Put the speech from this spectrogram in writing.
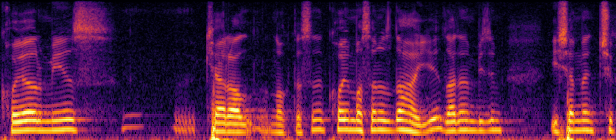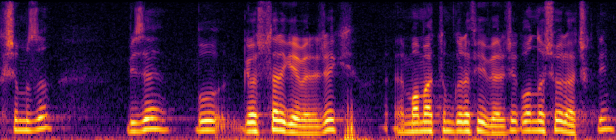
koyar mıyız? Kar al noktasını koymasanız daha iyi. Zaten bizim işlemden çıkışımızı bize bu gösterge verecek. E, Momentum grafiği verecek. Onu da şöyle açıklayayım.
